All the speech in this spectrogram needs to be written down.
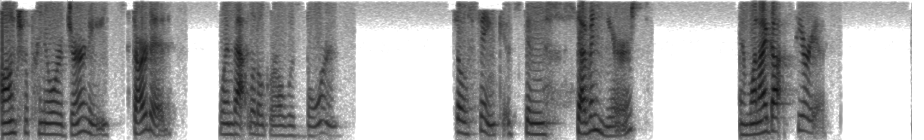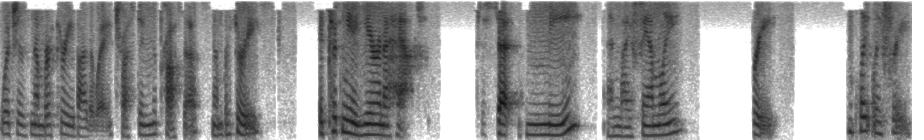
entrepreneur journey started when that little girl was born. So think, it's been seven years. And when I got serious, which is number three, by the way, trusting the process, number three, it took me a year and a half to set me and my family free, completely free.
